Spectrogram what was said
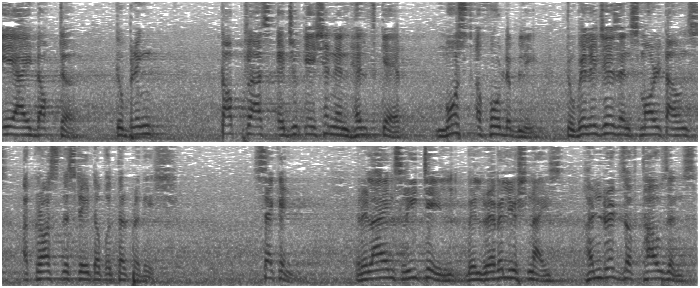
AI Doctor to bring top class education and healthcare most affordably to villages and small towns across the state of Uttar Pradesh. Second, Reliance Retail will revolutionize hundreds of thousands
